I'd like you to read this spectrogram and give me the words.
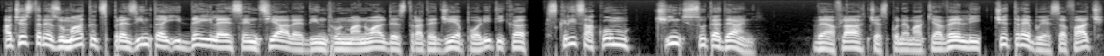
Acest rezumat îți prezintă ideile esențiale dintr-un manual de strategie politică scris acum 500 de ani. Vei afla ce spune Machiavelli, ce trebuie să faci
